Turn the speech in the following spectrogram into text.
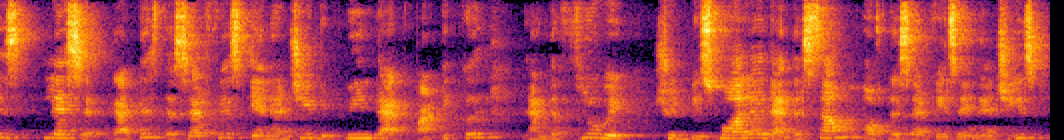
is lesser. That is, the surface energy between that particle and the fluid should be smaller than the sum of the surface energies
